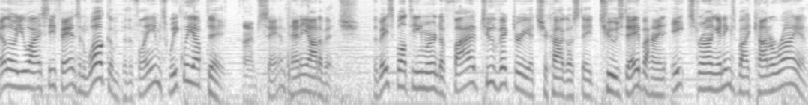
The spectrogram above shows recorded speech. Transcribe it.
Hello, UIC fans, and welcome to the Flames Weekly Update. I'm Sam Panayotovich. The baseball team earned a 5 2 victory at Chicago State Tuesday behind eight strong innings by Connor Ryan.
